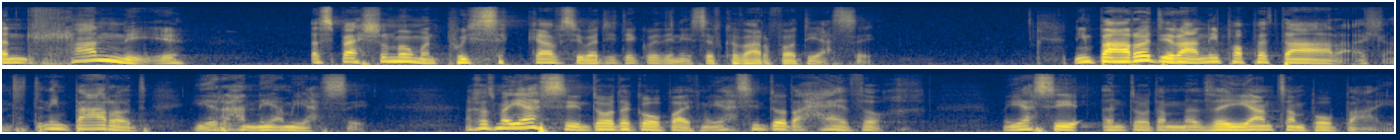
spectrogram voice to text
yn rhannu y special moment pwysicaf sydd wedi digwydd i ni, sef cyfarfod Iesu. Ni'n barod i rannu popeth da arall, ond ydyn ni'n barod i rannu am Iesu. Achos mae Iesu'n dod â gobaith, mae Iesu'n dod â heddwch. Mae Iesu yn dod â myddeiant am bob bai.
